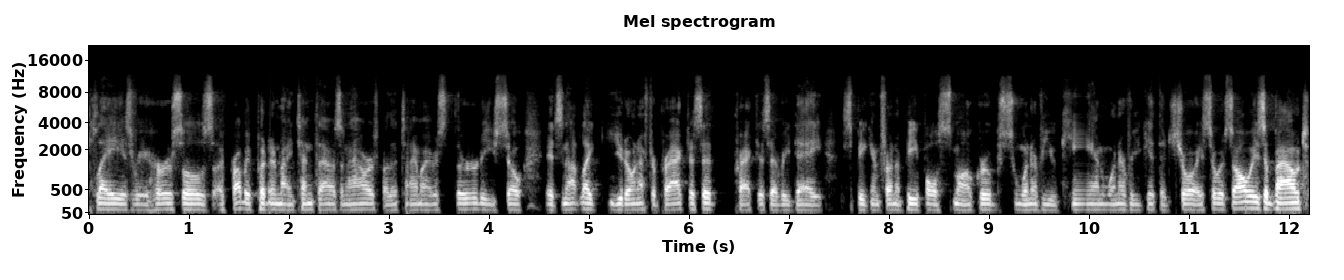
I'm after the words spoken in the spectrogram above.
plays, rehearsals. I probably put in my 10,000 hours by the time I was 30. So it's not like you don't have to practice it. Practice every day. Speak in front of people, small groups, whenever you can, whenever you get the choice. So it's always about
